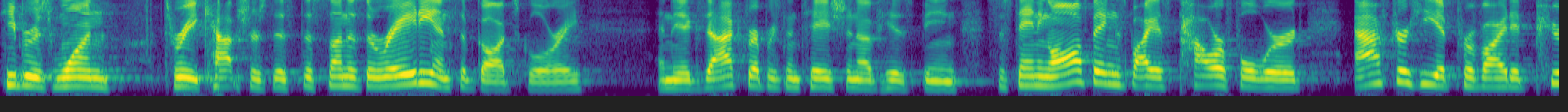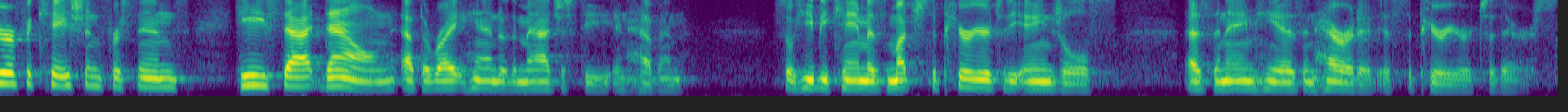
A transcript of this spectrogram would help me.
Hebrews 1 3 captures this. The Son is the radiance of God's glory and the exact representation of his being, sustaining all things by his powerful word. After he had provided purification for sins, he sat down at the right hand of the majesty in heaven. So he became as much superior to the angels as the name he has inherited is superior to theirs.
